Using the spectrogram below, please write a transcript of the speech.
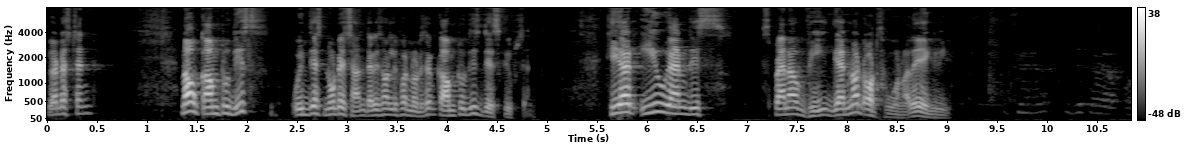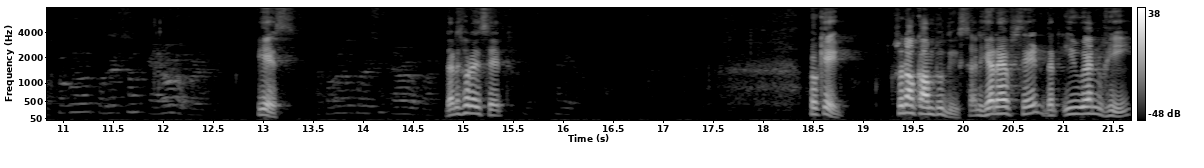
You understand? Now, come to this with this notation that is only for notation come to this description. Here u and this span of v they are not orthogonal I agree. Yes, that is what I said. Okay. So, now come to this and here I have said that u and v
